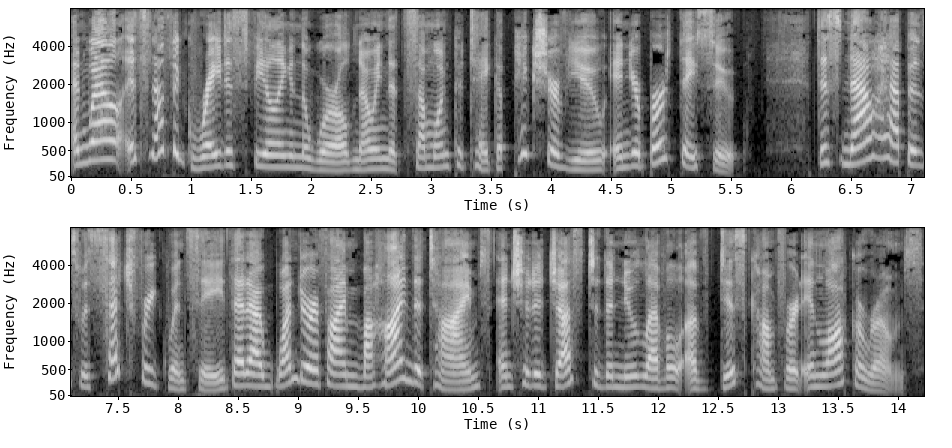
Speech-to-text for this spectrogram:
And well, it's not the greatest feeling in the world knowing that someone could take a picture of you in your birthday suit. This now happens with such frequency that I wonder if I'm behind the times and should adjust to the new level of discomfort in locker rooms.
